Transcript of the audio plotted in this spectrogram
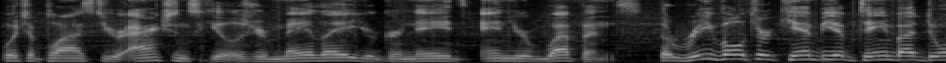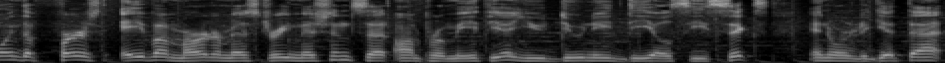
which applies to your action skills, your melee, your grenades, and your weapons. The Revolter can be obtained by doing the first Ava murder mystery mission set on Promethea. You do need DLC 6 in order to get that.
